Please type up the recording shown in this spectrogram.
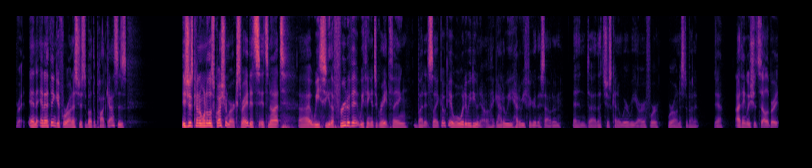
Right. And and I think if we're honest just about the podcast is it's just kind of one of those question marks, right? It's it's not uh, we see the fruit of it, we think it's a great thing, but it's like, okay, well, what do we do now? Like, how do we how do we figure this out? And and uh, that's just kind of where we are if we're we're honest about it. Yeah, I think we should celebrate.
